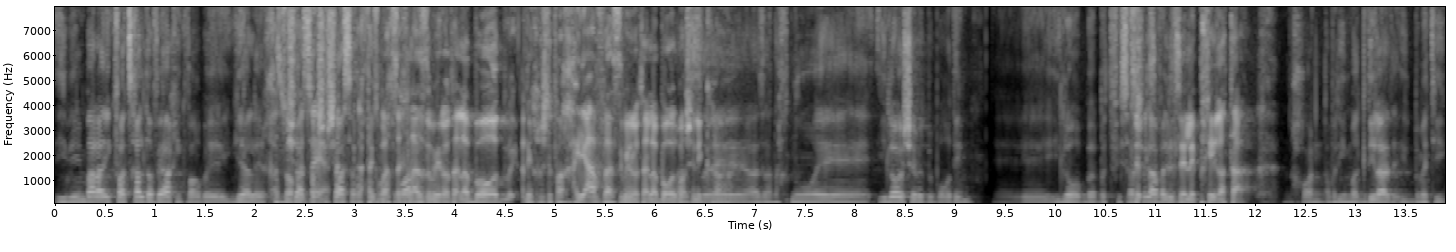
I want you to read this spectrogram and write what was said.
היא בעלה, היא כבר צריכה לדווח, היא כבר הגיעה ל-15-16 אחוז. אתה כבר צריך להזמין אותה לבורד, אני חושב שאתה כבר חייב להזמין אותה לבורד, מה שנקרא. אה, אז אנחנו, אה, היא לא יושבת בבורדים, היא לא בתפיסה שלה, אבל... זה לבחירתה. נכון, אבל היא מגדילה, באמת היא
